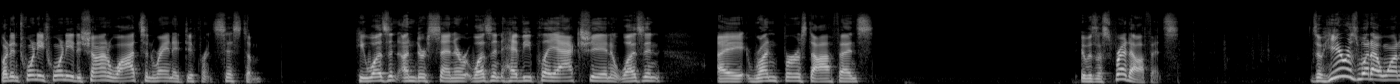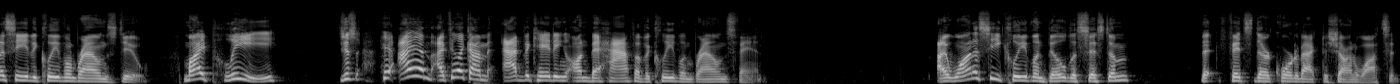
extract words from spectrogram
But in 2020, Deshaun Watson ran a different system. He wasn't under center, it wasn't heavy play action, it wasn't a run first offense. It was a spread offense. So here is what I want to see the Cleveland Browns do. My plea just I am I feel like I'm advocating on behalf of a Cleveland Browns fan. I want to see Cleveland build a system that fits their quarterback Deshaun Watson.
